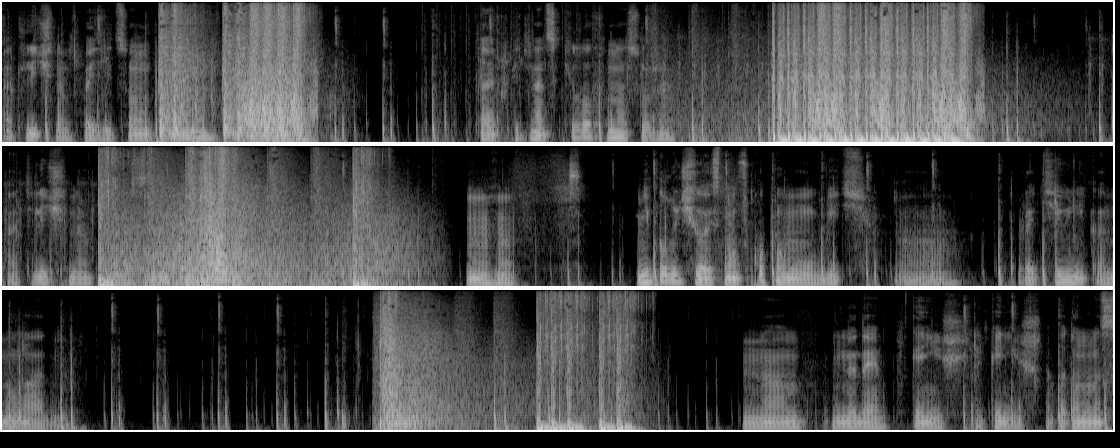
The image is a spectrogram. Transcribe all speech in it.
Отлично, позиционно Так, 15 килов у нас уже. Отлично. Угу. Не получилось ноускопом убить а, противника, ну ладно. Ну, ну да, конечно, конечно. Потом у нас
